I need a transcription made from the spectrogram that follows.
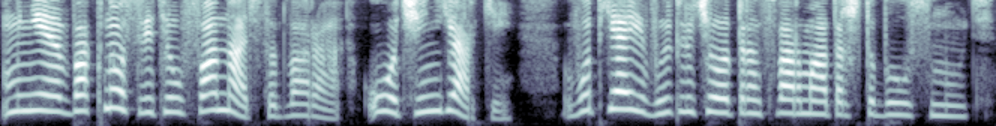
Мне в окно светил фонарь со двора, очень яркий. Вот я и выключила трансформатор, чтобы уснуть».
